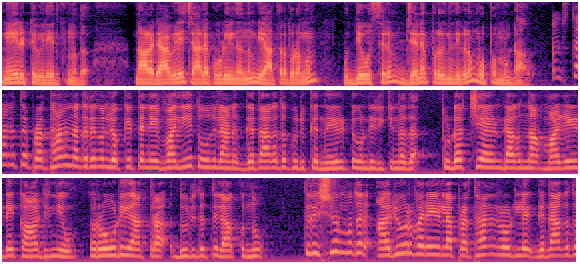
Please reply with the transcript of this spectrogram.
നേരിട്ട് വിലയിരുത്തുന്നത്. നാളെ രാവിലെ ചാലക്കുടിയിൽ നിന്നും യാത്ര തുടങ്ങും. ഉദ്യോഗസ്ഥരും ജനപ്രതിനിധികളും ഒപ്പമുണ്ടാകും സംസ്ഥാനത്തെ പ്രധാന നഗരങ്ങളിലൊക്കെ തന്നെ വലിയ തോതിലാണ് ഗതാഗത കുരുക്ക് നേരിട്ടുകൊണ്ടിരിക്കുന്നത്. തുടർച്ചയായി ഉണ്ടാകുന്ന മഴയുടെ കാഠിന്യവും റോഡ് യാത്ര ദുരിതത്തിലാക്കുന്നു. തൃശൂർ മുതൽ അരൂർ വരെയുള്ള പ്രധാന റോഡിലെ ഗതാഗത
